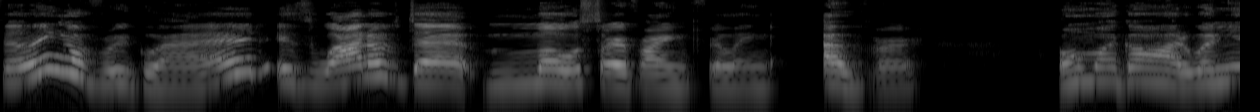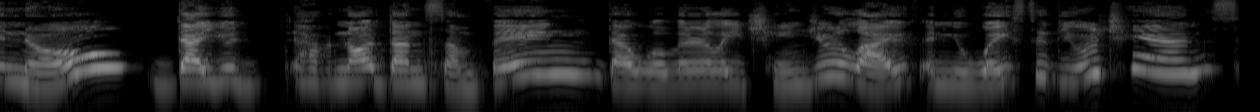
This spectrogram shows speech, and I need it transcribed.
feeling of regret is one of the most terrifying feeling ever. Oh my god, when you know that you have not done something that will literally change your life and you wasted your chance,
